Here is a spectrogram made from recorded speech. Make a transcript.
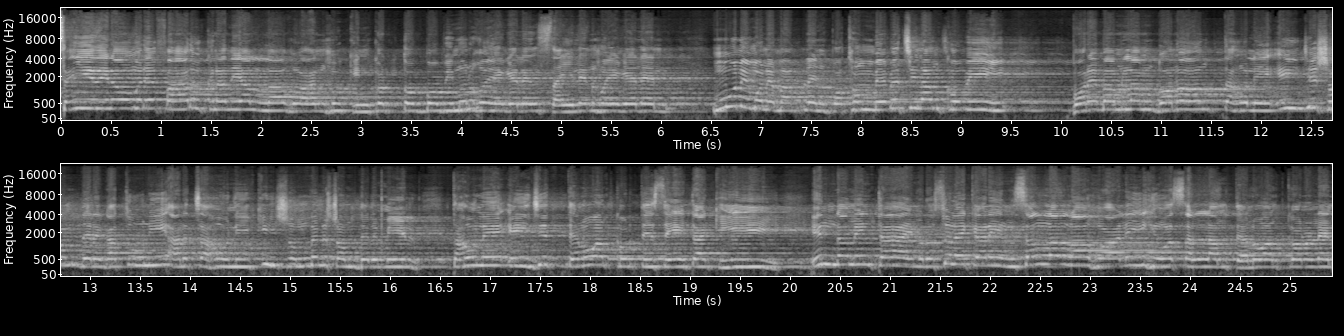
সাইয়েদিনা ওমরে ফারুক রাদিয়াল্লাহু আনহু কিন কর্তব্য বিমূর হয়ে গেলেন, সাইলেন্ট হয়ে গেলেন। মনে মনে ভাবলেন, প্রথম ভেবেছিলাম কবি পরে ভাবলাম, গণক, তাহলে এই যে শব্দের গাতুনি আর চাহুনি, কি সুন্দর শব্দের মিল? তাহলে এই যে তেলাওয়াত করতেছে, এটা কি? ইন দ্য মিন টাইম রসুল করিম সাল্লাল্লাহু আলাইহি ওয়াসাল্লাম তেলাওয়াত করলেন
